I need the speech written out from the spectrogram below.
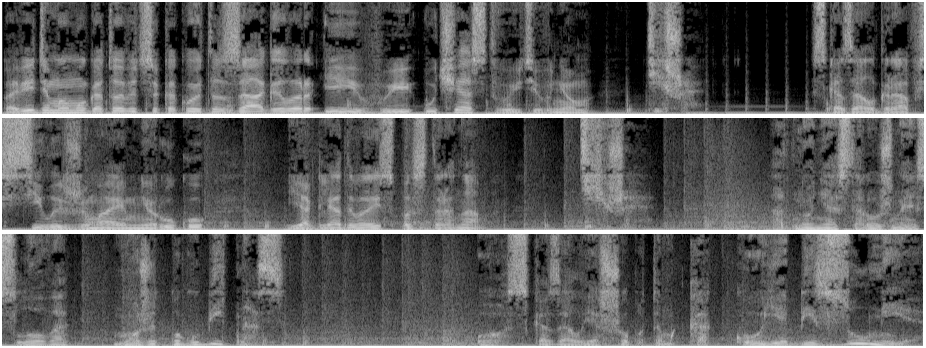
По-видимому, готовится какой-то заговор, и вы участвуете в нем. Тише, сказал граф с силой, сжимая мне руку и оглядываясь по сторонам. Тише! Одно неосторожное слово может погубить нас. «О», — сказал я шепотом, — «какое безумие!»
